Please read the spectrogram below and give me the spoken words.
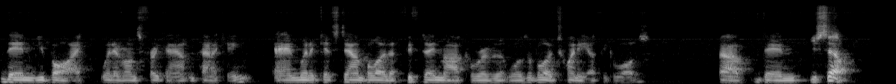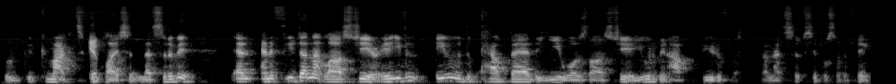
then you buy when everyone's freaking out and panicking. And when it gets down below that 15 mark or wherever it was, or below 20, I think it was, uh, then you sell. Markets yep. complacent, and that's sort of it. And and if you'd done that last year, even even with the, how bad the year was last year, you would have been up beautifully on that simple sort of thing.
